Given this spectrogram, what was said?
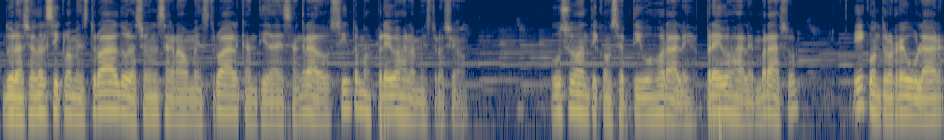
Duración del ciclo menstrual, duración del sangrado menstrual, cantidad de sangrado, síntomas previos a la menstruación. Uso de anticonceptivos orales previos al embarazo y control regular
